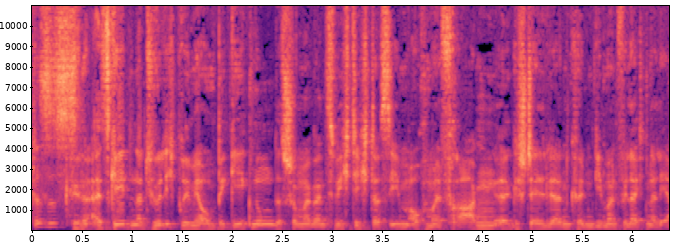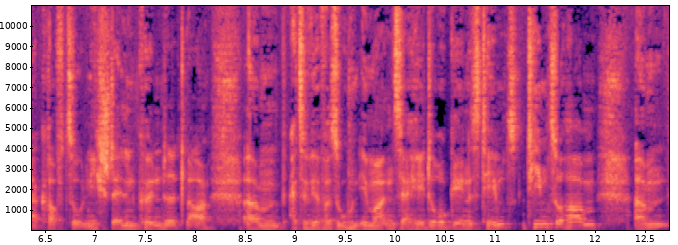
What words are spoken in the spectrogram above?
Das ist genau. Es geht natürlich primär um Begegnungen, das ist schon mal ganz wichtig, dass eben auch mal Fragen äh, gestellt werden können, die man vielleicht einer Lehrkraft so nicht stellen könnte, klar. Ähm, also wir versuchen immer ein sehr heterogenes Team, Team zu haben, ähm,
